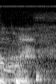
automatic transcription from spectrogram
Oh.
